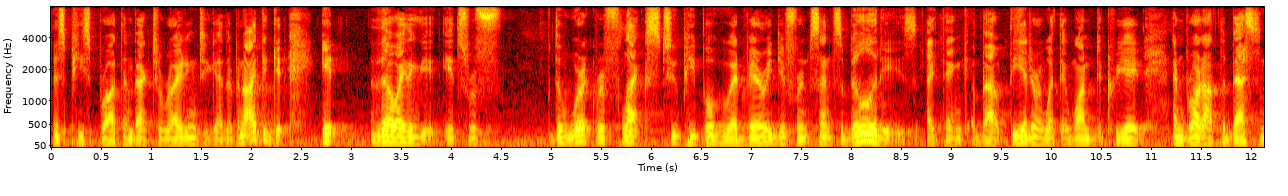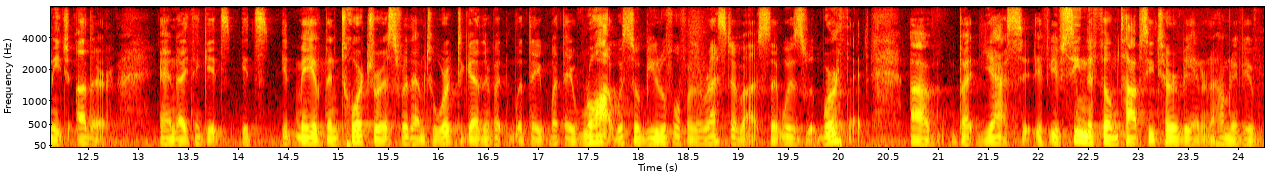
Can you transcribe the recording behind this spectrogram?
this piece brought them back to writing together. But I think it, it though, I think it's ref, the work reflects two people who had very different sensibilities. I think about theater, what they wanted to create, and brought out the best in each other. And I think it's it's it may have been torturous for them to work together, but what they what they wrought was so beautiful for the rest of us that was worth it. Uh, but yes, if you've seen the film Topsy Turvy, I don't know how many of you have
